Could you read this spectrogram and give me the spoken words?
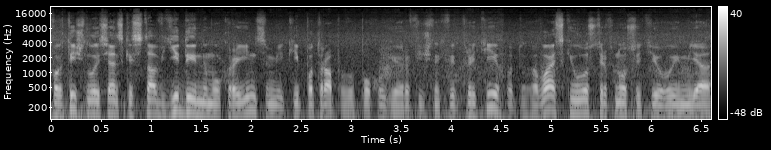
Фактично Лисянський став єдиним українцем, який потрапив в епоху географічних відкриттів. От Гавайський острів носить його ім'я,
